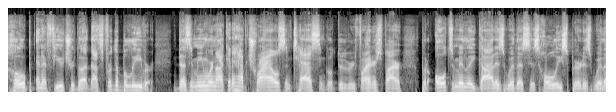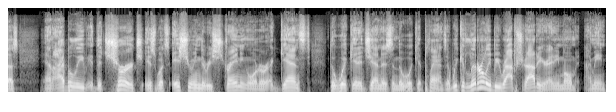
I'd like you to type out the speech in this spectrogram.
hope and a future. That's for the believer. Doesn't mean we're we're not going to have trials and tests and go through the refiner's fire, but ultimately God is with us. His Holy Spirit is with us. And I believe the church is what's issuing the restraining order against the wicked agendas and the wicked plans. And we could literally be raptured out of here any moment. I mean,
